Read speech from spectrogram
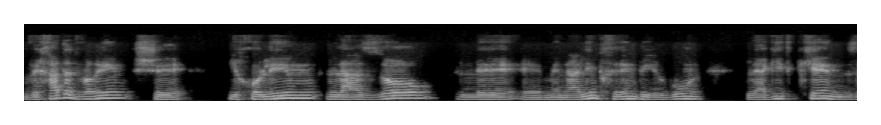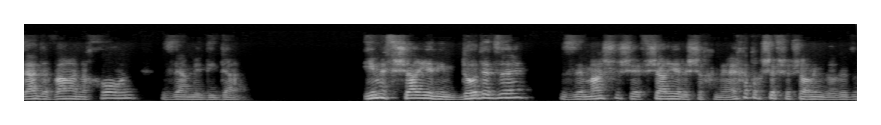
ואחד הדברים שיכולים לעזור למנהלים בכירים בארגון להגיד כן, זה הדבר הנכון, זה המדידה. אם אפשר יהיה למדוד את זה, זה משהו שאפשר יהיה לשכנע. איך אתה חושב שאפשר למדוד את זה?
